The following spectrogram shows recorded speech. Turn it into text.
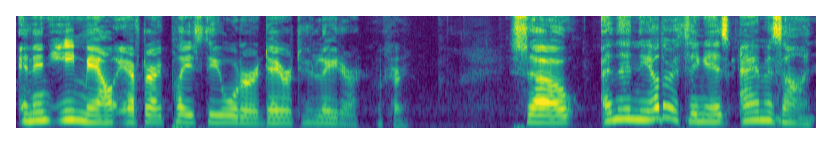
In an email after I placed the order a day or two later. Okay. So, and then the other thing is Amazon.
